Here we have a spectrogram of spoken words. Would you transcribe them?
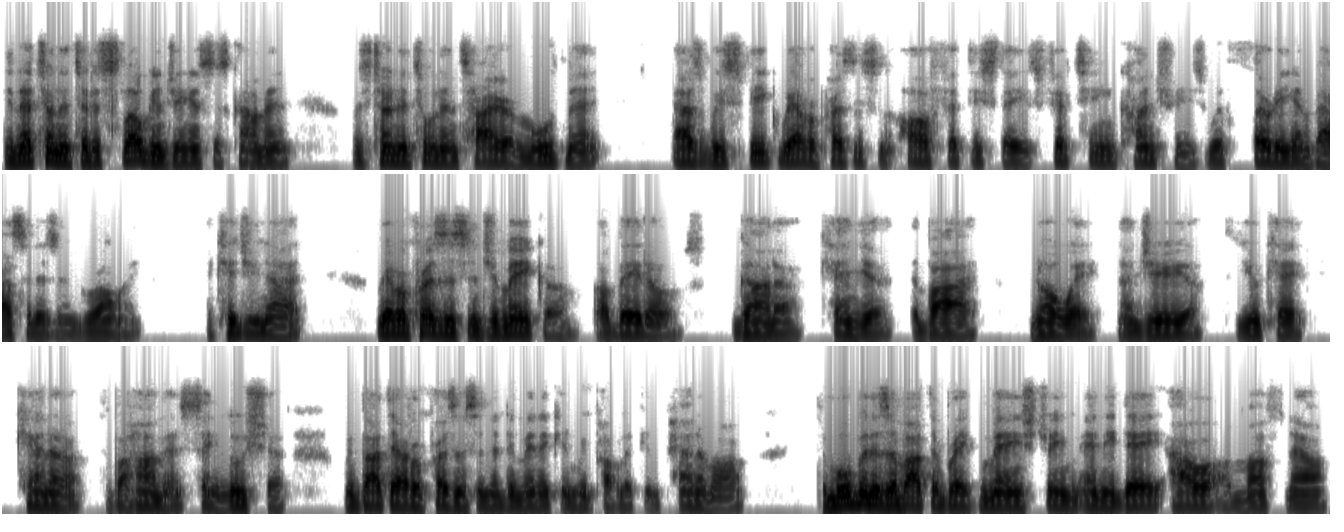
Then that turned into the slogan, genius is common, which turned into an entire movement. As we speak, we have a presence in all 50 states, 15 countries with 30 ambassadors and growing. I kid you not. We have a presence in Jamaica, Barbados, Ghana, Kenya, Dubai, Norway, Nigeria, the UK, Canada, the Bahamas, St. Lucia. We're about to have a presence in the Dominican Republic and Panama. The movement is about to break mainstream any day, hour, or month now,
